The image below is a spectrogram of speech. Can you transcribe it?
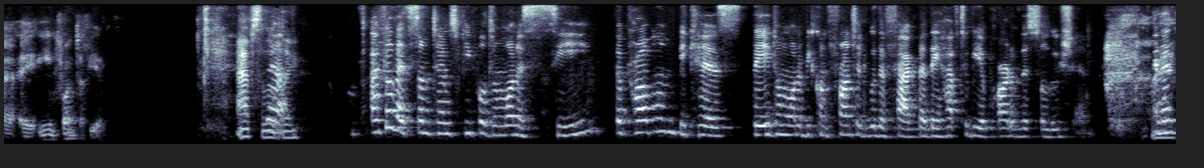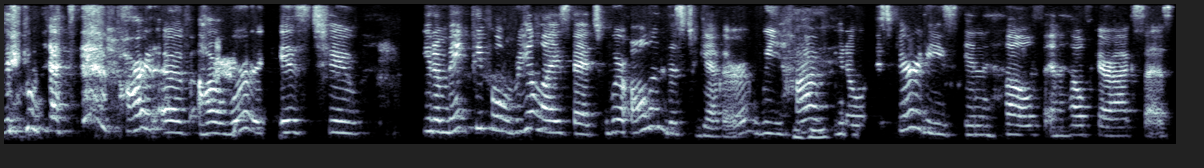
uh, in front of you. Absolutely. I feel that sometimes people don't want to see the problem because they don't want to be confronted with the fact that they have to be a part of the solution. And I think that part of our work is to, you know, make people realize that we're all in this together. We have, you know, disparities in health and healthcare access.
